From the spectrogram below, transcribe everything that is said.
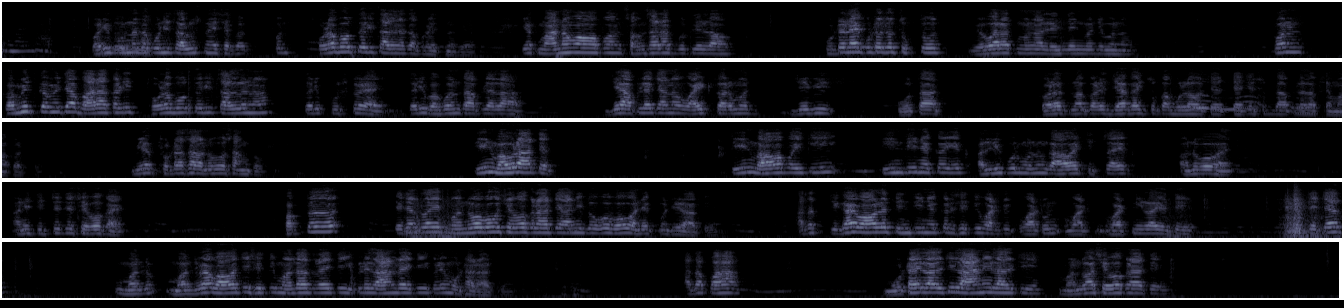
परिपूर्ण तर कोणी चालूच नाही शकत पण थोडा बहुत तरी चालण्याचा प्रयत्न करा. एक मानव आहो आपण संसारात गुंतलेला आहो. कुठं नाही कुठं तर चुकतोच. व्यवहारात म्हणा लेनदेनमध्ये म्हणा. पण कमीत कमी त्या बाराखडीत थोडं बहुत तरी चाललं ना तरी पुष्कळ आहे. तरी भगवंत आपल्याला जे आपल्याच्यानं वाईट कर्म जे बी होतात कळत न कळत ज्या काही चुका बोला होत्या त्याची सुद्धा आपल्याला क्षमा करतो. मी एक छोटासा अनुभव सांगतो. तीन भाऊ राहतात. तीन भावापैकी तीन तीन एकर एक अल्लीपूर म्हणून गाव आहे तिथचा एक अनुभव आहे. आणि तिथचे ते सेवक आहे. फक्त त्याच्यातला एक मनवा भाऊ सेवक राहते आणि दोघं भाऊ अनेकमध्ये राहते. आता तिघाय भावाला तीन तीन एकर शेती वाट वाटून वाट वाटणीला येते. त्याच्यात मध मधव्या भावाची शेती मधात राहते इकडे लहान राहते इकडे मोठा राहते. आता पहा मोठाही लालची लहानही लालची मनवा सेवक राहते.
